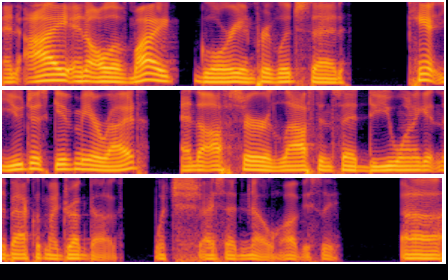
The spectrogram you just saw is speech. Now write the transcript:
And I, in all of my glory and privilege, said, "Can't you just give me a ride?" And the officer laughed and said, "Do you want to get in the back with my drug dog?" Which I said no, obviously. Uh,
